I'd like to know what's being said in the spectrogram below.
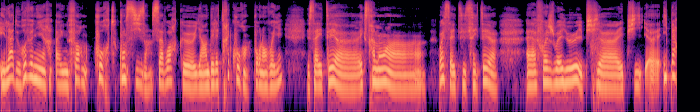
Et là, de revenir à une forme courte, concise, savoir qu'il y a un délai très court pour l'envoyer, ça a été euh, extrêmement ouais, ça a été, ça euh, à la fois joyeux et puis euh, et puis euh, hyper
